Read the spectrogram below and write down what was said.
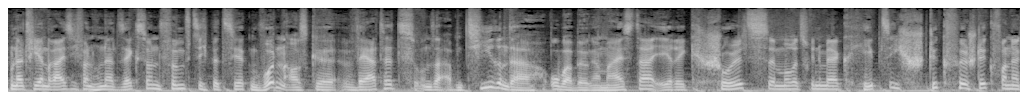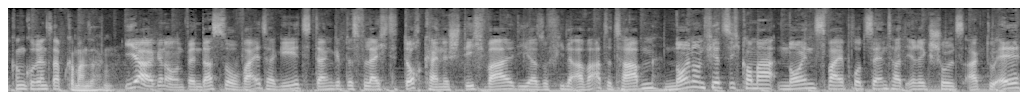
134 von 156 Bezirken wurden ausgewertet. Unser amtierender Oberbürgermeister Erik Schulz, äh, Moritz Friedenberg, hebt sich Stück für Stück von der Konkurrenz ab, kann man sagen. Ja, genau. Und wenn das so weitergeht, dann gibt es vielleicht doch keine Stichwahl, die ja so viele erwartet haben. 49,92 Prozent hat Erik Schulz aktuell.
